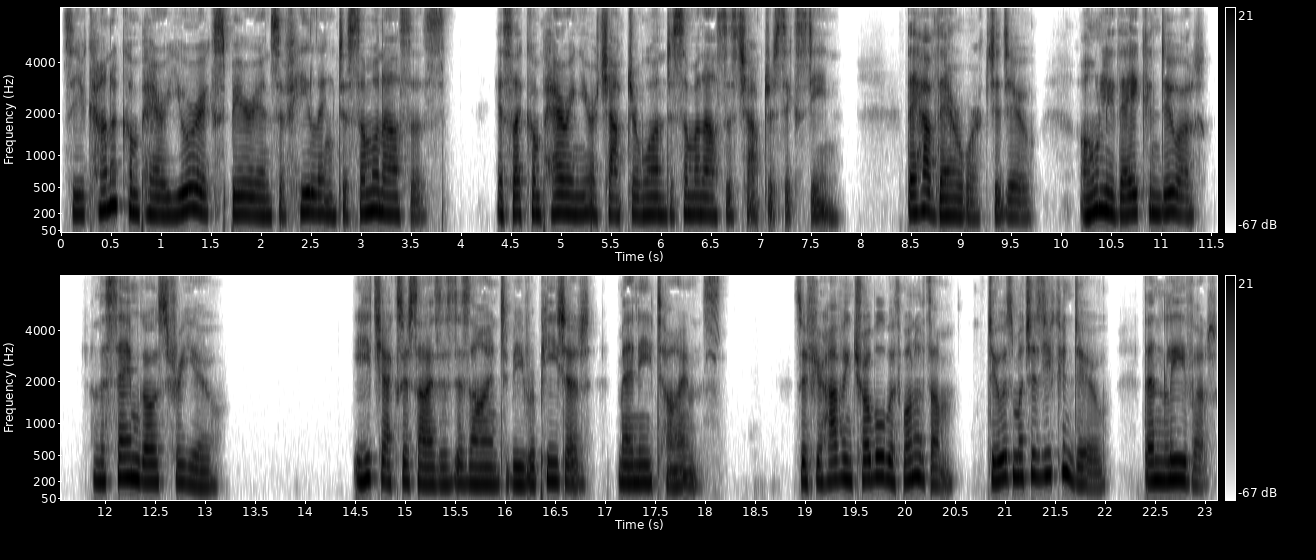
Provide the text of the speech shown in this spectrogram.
so you cannot compare your experience of healing to someone else's. It's like comparing your chapter 1 to someone else's chapter 16. They have their work to do. Only they can do it. And the same goes for you. Each exercise is designed to be repeated many times. So if you're having trouble with one of them, do as much as you can do, then leave it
